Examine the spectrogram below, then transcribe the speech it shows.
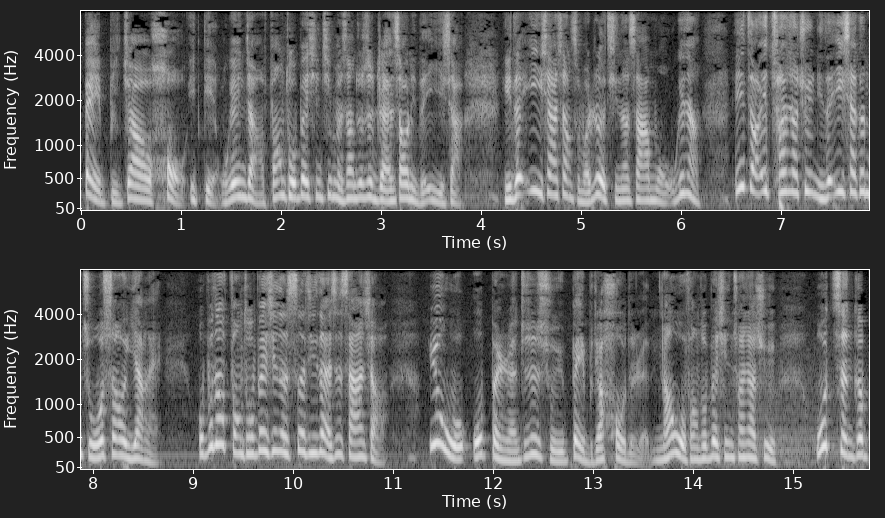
背比较厚一点，我跟你讲，防驼背心基本上就是燃烧你的腋下，你的腋下像什么热情的沙漠。我跟你讲，你只要一穿下去，你的腋下跟灼烧一样诶，我不知道防驼背心的设计到底是啥小。因为我我本人就是属于背比较厚的人，然后我防驼背心穿下去，我整个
